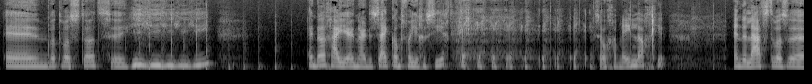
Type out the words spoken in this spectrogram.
En wat was dat? Uh, hi, hi, hi, hi, hi. En dan ga je naar de zijkant van je gezicht. Zo gemeen lach je. En de laatste was... Uh,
